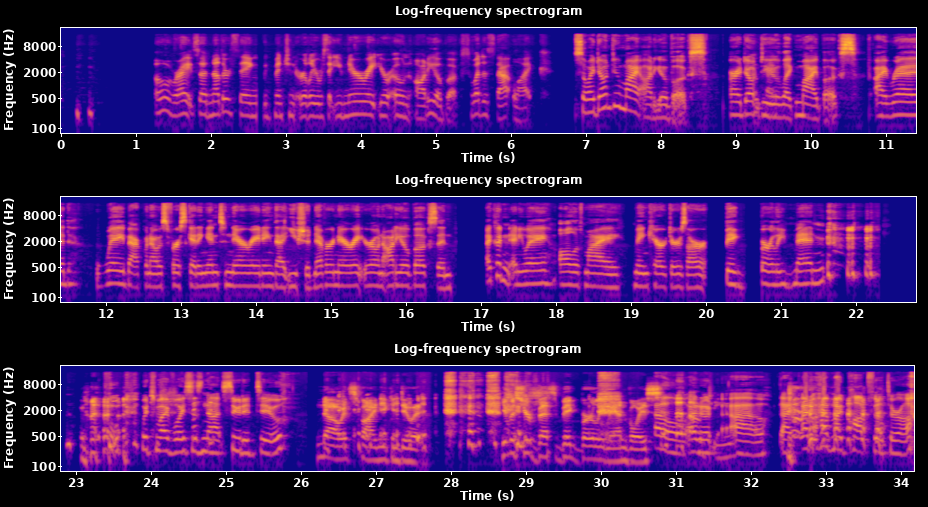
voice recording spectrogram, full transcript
Oh, right. So, another thing we mentioned earlier was that you narrate your own audiobooks. What is that like? So, I don't do my audiobooks, or I don't okay. do like my books. I read way back when I was first getting into narrating that you should never narrate your own audiobooks. And I couldn't anyway. All of my main characters are big, burly men, which my voice is not suited to. No, it's fine. You can do it. Give us your best big burly man voice. Oh, I don't. Oh, I, I don't have my pop filter on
